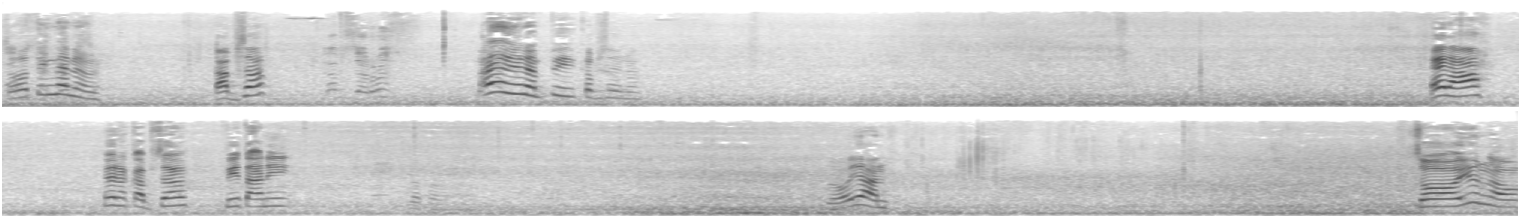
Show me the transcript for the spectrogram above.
So tingnan naman kabsa? Kabsa rus ay, yun na, pi. Kabsa na. Eh na. Eh na, kabsa. Pita ni. So, yan. So, yun nga.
